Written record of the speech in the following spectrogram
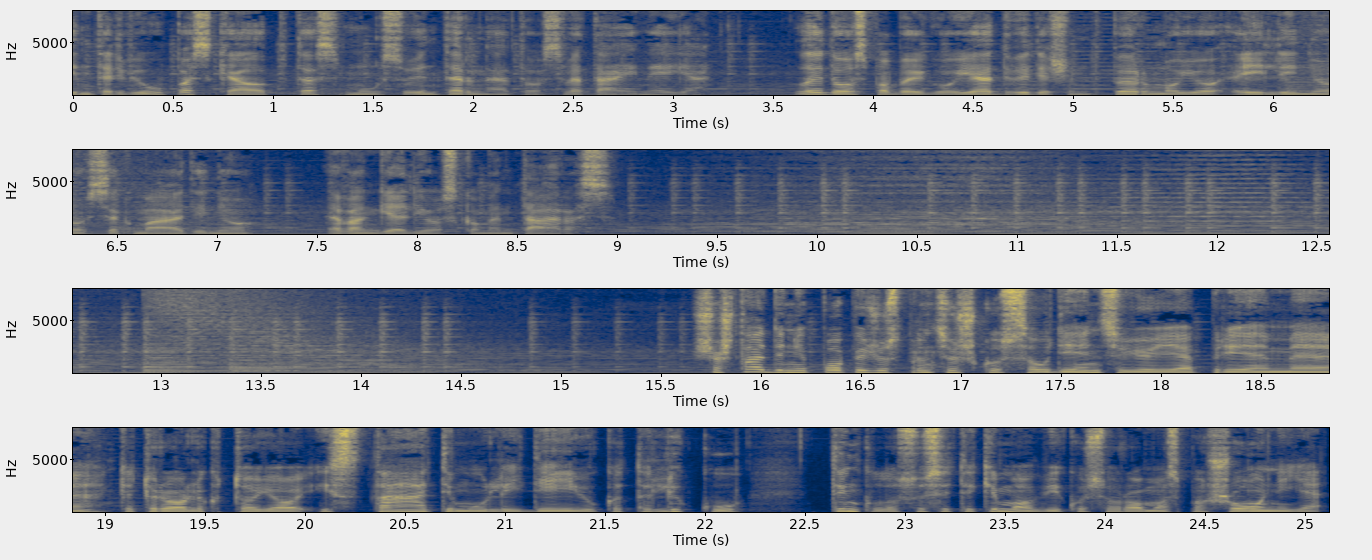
Interviu paskelbtas mūsų interneto svetainėje. Laidos pabaigoje 21-ojo eilinio sekmadienio Evangelijos komentaras. Šeštadienį popiežius Pranciškus audiencijoje prieėmė 14-ojo įstatymų leidėjų katalikų tinklo susitikimo vykusio Romos pašonėje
